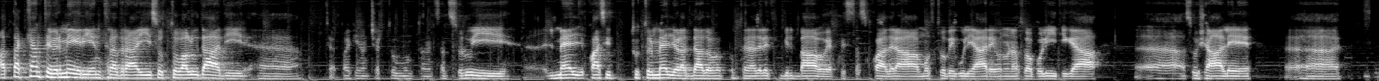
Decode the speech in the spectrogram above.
Attaccante per me che rientra tra i sottovalutati, eh, cioè poi fino a un certo punto, nel senso lui eh, il meglio, quasi tutto il meglio l'ha dato appunto nell'Atletico Bilbao, che è questa squadra molto peculiare con una sua politica eh, sociale eh,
